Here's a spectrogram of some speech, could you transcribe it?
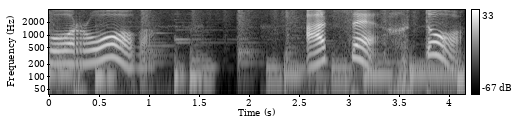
Корова. А це хто?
